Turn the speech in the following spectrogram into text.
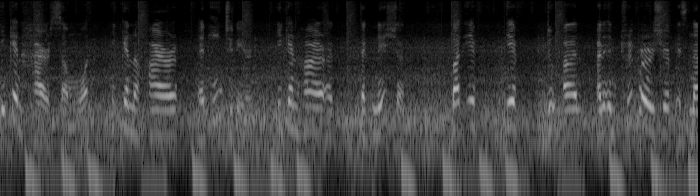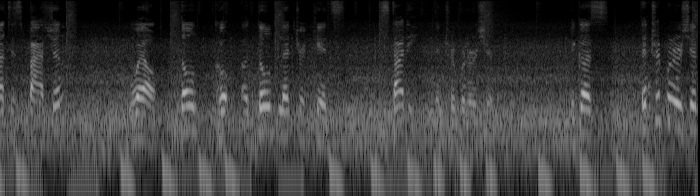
he can hire someone he can hire an engineer he can hire a technician. But if if do, uh, an entrepreneurship is not his passion well don't go uh, don't let your kids study entrepreneurship. Because entrepreneurship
